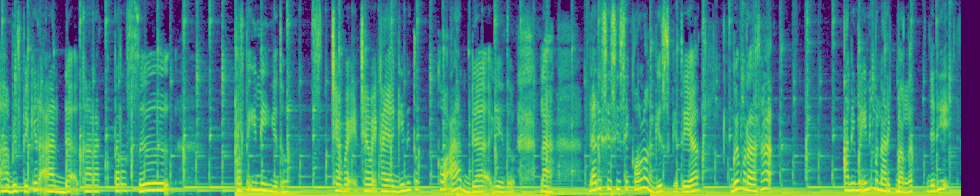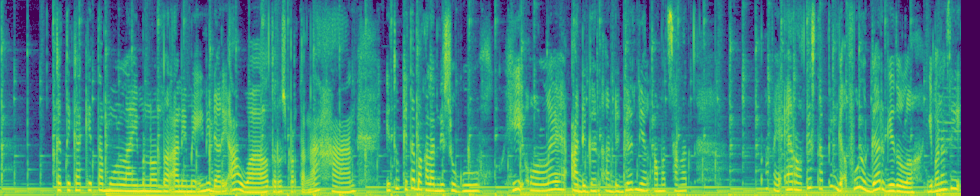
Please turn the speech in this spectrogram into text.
habis pikir ada karakter se seperti ini gitu. Cewek-cewek kayak gini tuh kok ada gitu. Nah dari sisi psikologis gitu ya gue merasa anime ini menarik banget. Jadi ketika kita mulai menonton anime ini dari awal terus pertengahan itu kita bakalan disuguhi oleh adegan-adegan yang amat sangat apa ya erotis tapi nggak vulgar gitu loh. Gimana sih?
